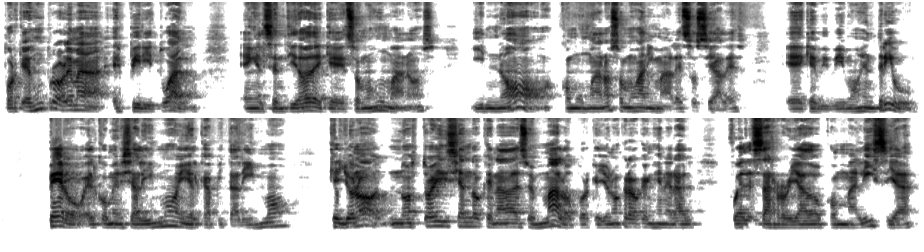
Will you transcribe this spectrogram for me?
porque es un problema espiritual en el sentido de que somos humanos y no como humanos somos animales sociales eh, que vivimos en tribu. Pero el comercialismo y el capitalismo, que yo no, no estoy diciendo que nada de eso es malo, porque yo no creo que en general fue desarrollado con malicia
